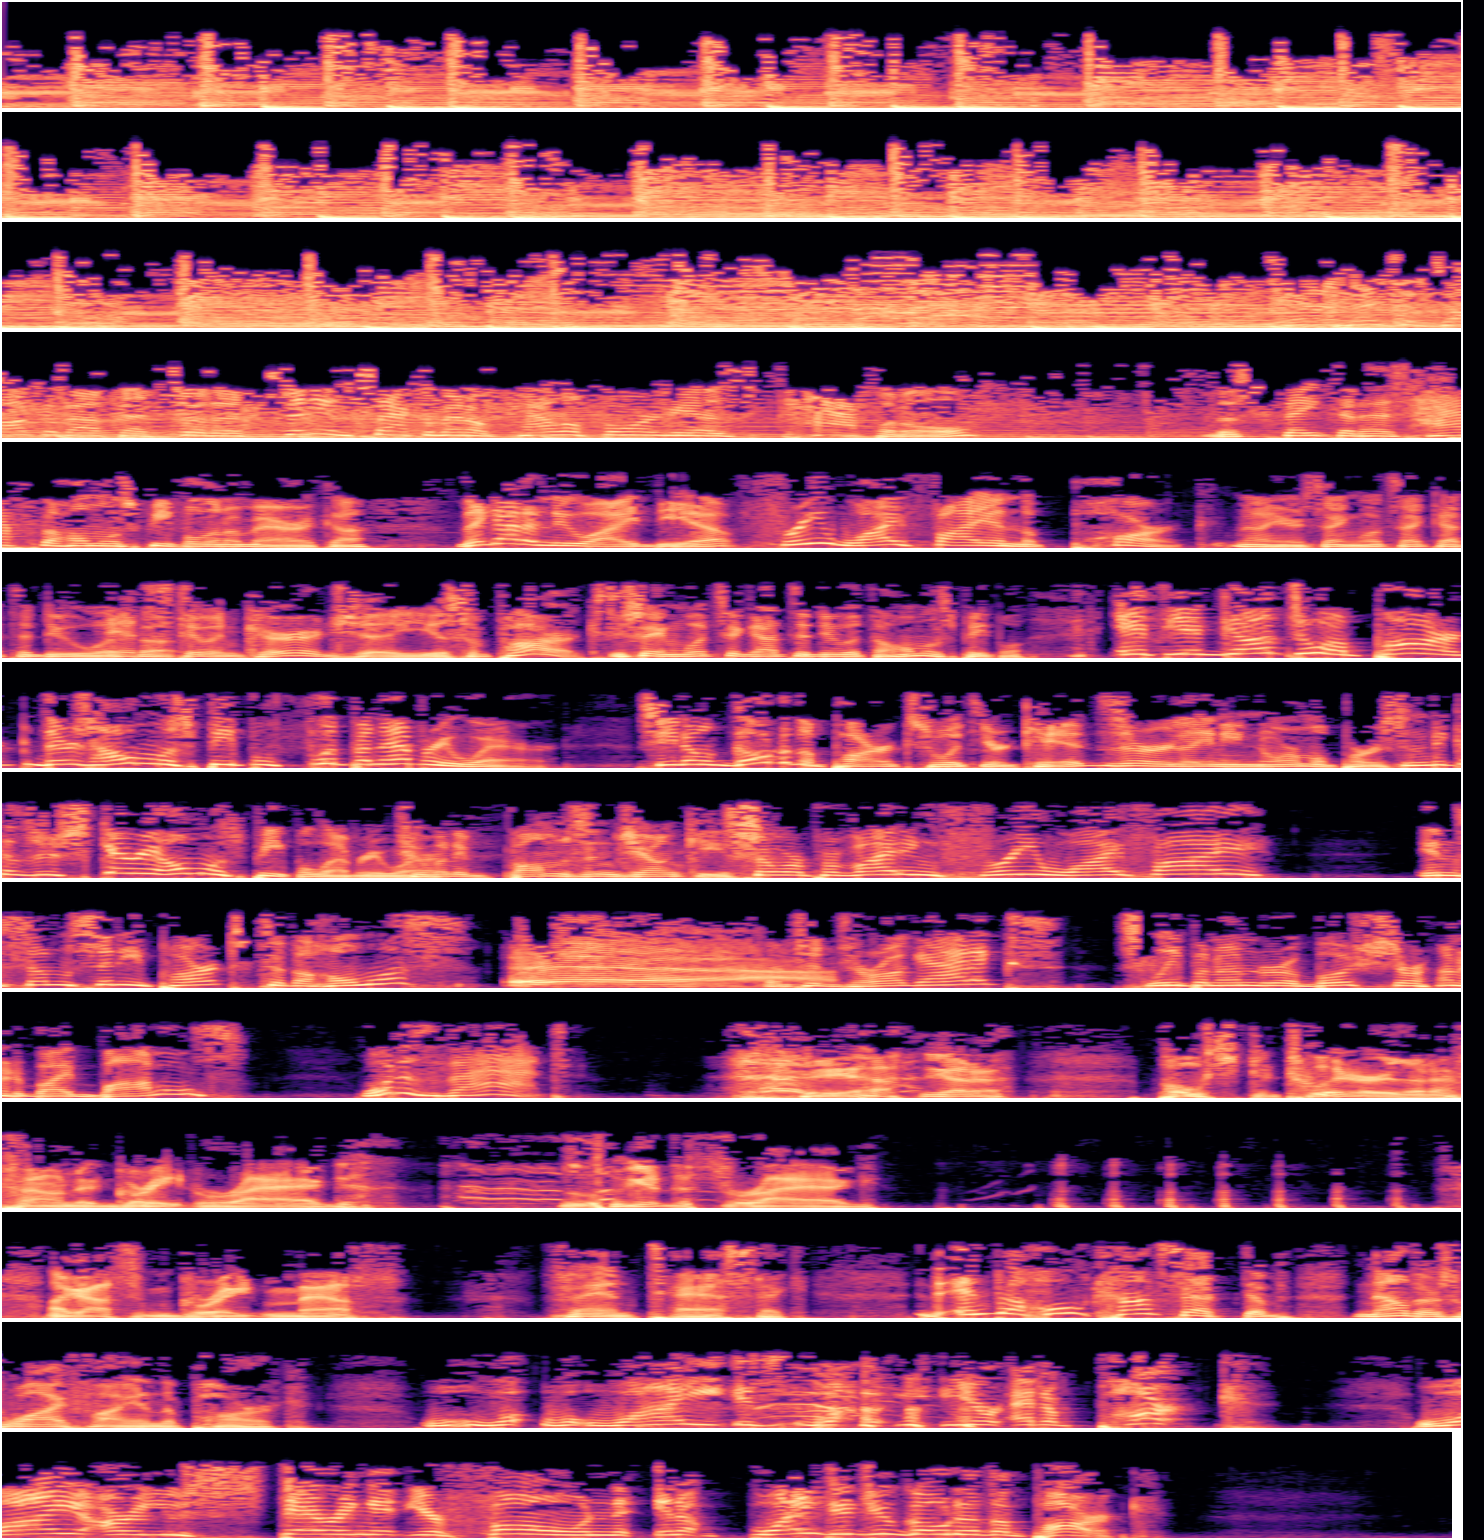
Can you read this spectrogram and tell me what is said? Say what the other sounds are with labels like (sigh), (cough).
And I meant to talk about that. So the city of Sacramento, California's capital, the state that has half the homeless people in America, they got a new idea: free Wi-Fi in the park. Now you're saying, what's that got to do with? It's uh, to encourage uh, use of parks. You're saying, what's it got to do with the homeless people? If you go to a park, there's homeless people flipping everywhere. So you don't go to the parks with your kids or any normal person because there's scary homeless people everywhere. Too many bums and junkies. So we're providing free Wi-Fi in some city parks to the homeless Yeah. or to drug addicts sleeping under a bush surrounded by bottles. What is that? (laughs) yeah, I gotta post to Twitter that I found a great rag. (laughs) Look at this rag. (laughs) I got some great meth. Fantastic. And the whole concept of now there's Wi-Fi in the park. Wh- wh- why is (laughs) you're at a park? Why are you staring at your phone in a? Why did you go to the park?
